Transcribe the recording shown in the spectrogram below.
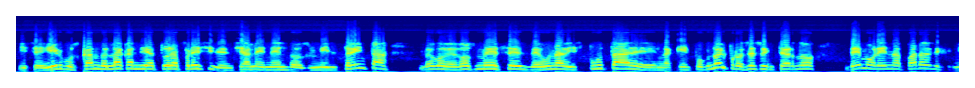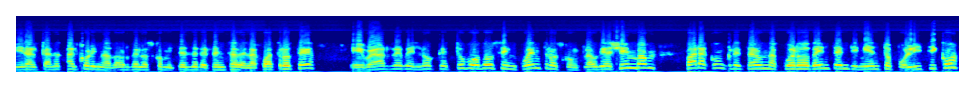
y seguir buscando la candidatura presidencial en el 2030 luego de dos meses de una disputa en la que impugnó el proceso interno de Morena para definir al, al coordinador de los comités de defensa de la 4T, Ebrard reveló que tuvo dos encuentros con Claudia Sheinbaum para concretar un acuerdo de entendimiento político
